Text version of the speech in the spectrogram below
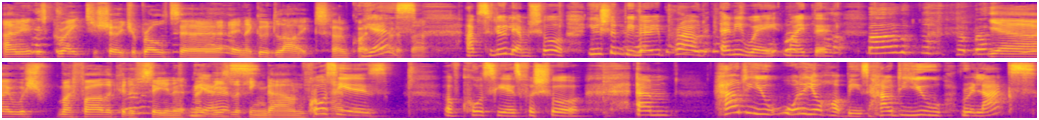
I mean, it was great to show Gibraltar in a good light. I'm quite Yes, proud of that. Absolutely. I'm sure you should be very proud anyway, Maite? Yeah, I wish my father could have seen it. Maybe Yes. he's looking down. Of course he is. Of course he is, for sure. Um, how do you? What are your hobbies? How do you relax?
